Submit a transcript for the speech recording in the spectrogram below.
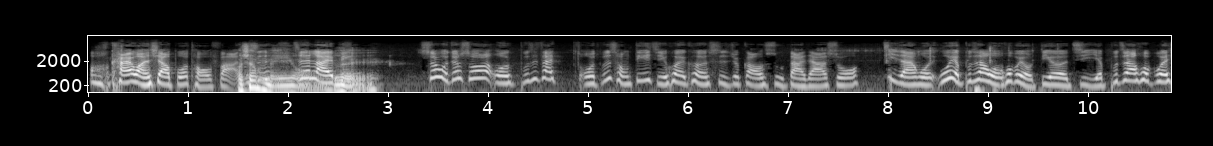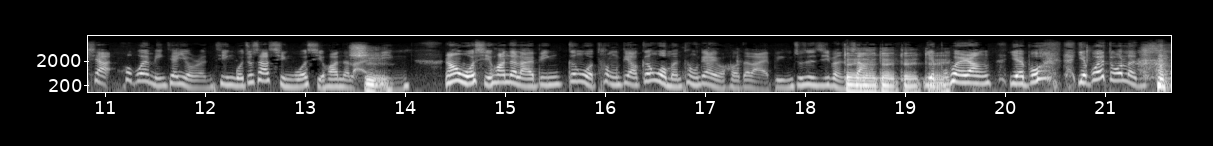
哦，开玩笑，拨头发，好像没有。这些来宾，所以我就说，我不是在，我不是从第一集会客室就告诉大家说，既然我我也不知道我会不会有第二季，也不知道会不会下，会不会明天有人听，我就是要请我喜欢的来宾。然后我喜欢的来宾跟我痛调，跟我们痛调有合的来宾，就是基本上对对对，也不会让，也不会也不会多冷清。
